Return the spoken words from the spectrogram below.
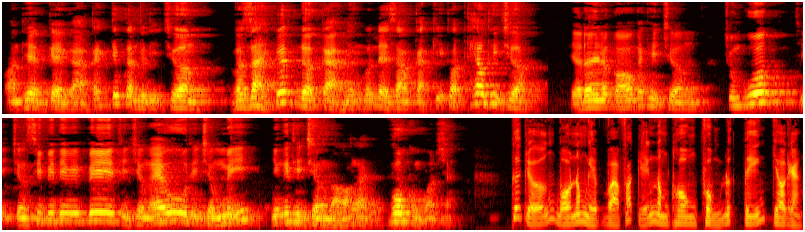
hoàn thiện kể cả cách tiếp cận về thị trường và giải quyết được cả những vấn đề rào cản kỹ thuật theo thị trường. Thì ở đây nó có cái thị trường Trung Quốc, thị trường CPTPP, thị trường EU, thị trường Mỹ, những cái thị trường đó là vô cùng quan trọng. Thứ trưởng Bộ Nông nghiệp và Phát triển Nông thôn Phùng Đức Tiến cho rằng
